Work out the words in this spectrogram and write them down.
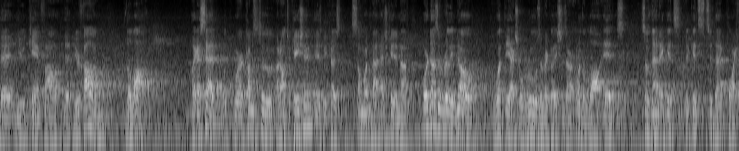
that you can't follow that you're following the law? Like I said, where it comes to an altercation is because someone's not educated enough or doesn't really know what the actual rules and regulations are or the law is. So then it gets it gets to that point.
